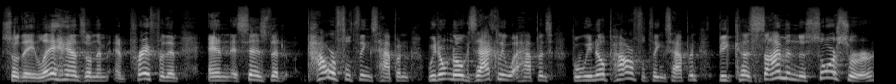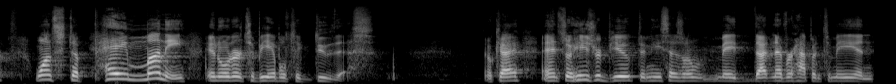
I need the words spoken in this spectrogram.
So they lay hands on them and pray for them. And it says that powerful things happen. We don't know exactly what happens, but we know powerful things happen because Simon the sorcerer wants to pay money in order to be able to do this. Okay? And so he's rebuked and he says, Oh, may that never happened to me. And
